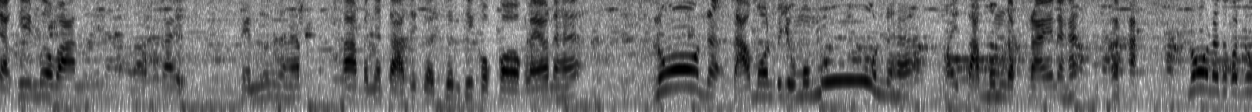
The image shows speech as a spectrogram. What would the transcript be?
จากที่เมื่อวานนี้นะฮะเราก็ได้เห็นนะครับภาพบรรยากาศที่เกิดขึ้นที่กกอกแล้วนะฮะนู่นน่ะสาวมนไปอยู่มุมนู่นนะฮะไม่ซ้ำมุมกับใครนะฮะนู่นนะทุกคนดู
